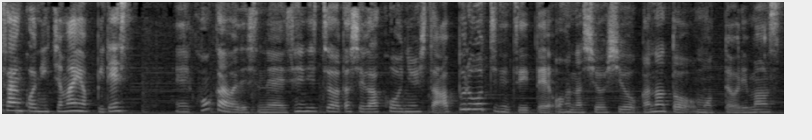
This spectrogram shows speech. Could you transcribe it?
さんこんにちはよっぴです、えー、今回はですね先日私が購入した Apple Watch についてお話をしようかなと思っております。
